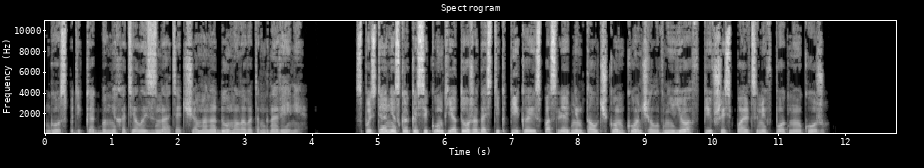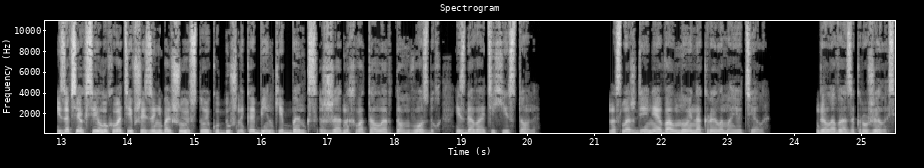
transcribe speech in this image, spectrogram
Господи, как бы мне хотелось знать, о чем она думала в это мгновение. Спустя несколько секунд я тоже достиг пика и с последним толчком кончил в нее, впившись пальцами в потную кожу. Изо всех сил, ухватившись за небольшую стойку душной кабинки, Бэнкс жадно хватал ртом воздух, издавая тихие стоны. Наслаждение волной накрыло мое тело. Голова закружилась,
